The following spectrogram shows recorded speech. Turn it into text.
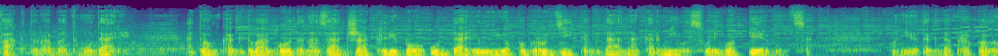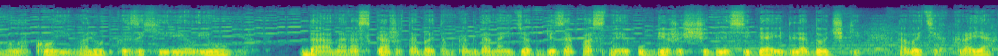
фактору об этом ударе. О том, как два года назад Жак Лебо ударил ее по груди, когда она кормила своего первенца – у нее тогда пропало молоко, и малютка захерел и умер. Да, она расскажет об этом, когда найдет безопасное убежище для себя и для дочки, а в этих краях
